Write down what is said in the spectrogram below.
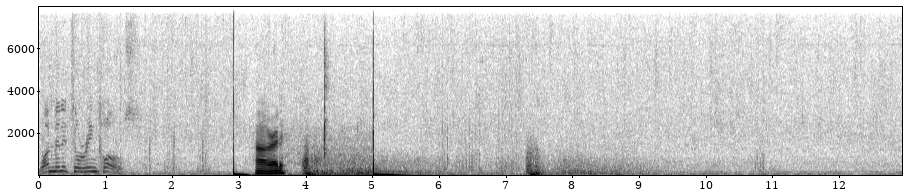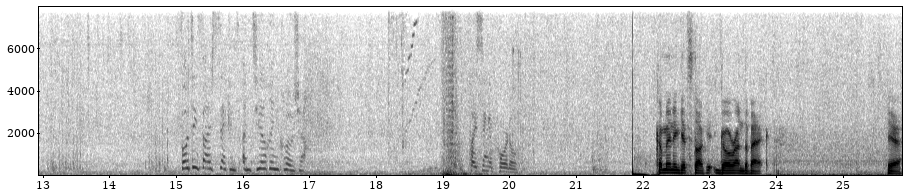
One minute till ring close. Alrighty. Forty-five seconds until ring closure. Placing a portal. Come in and get stuck. Go around the back. Yeah.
